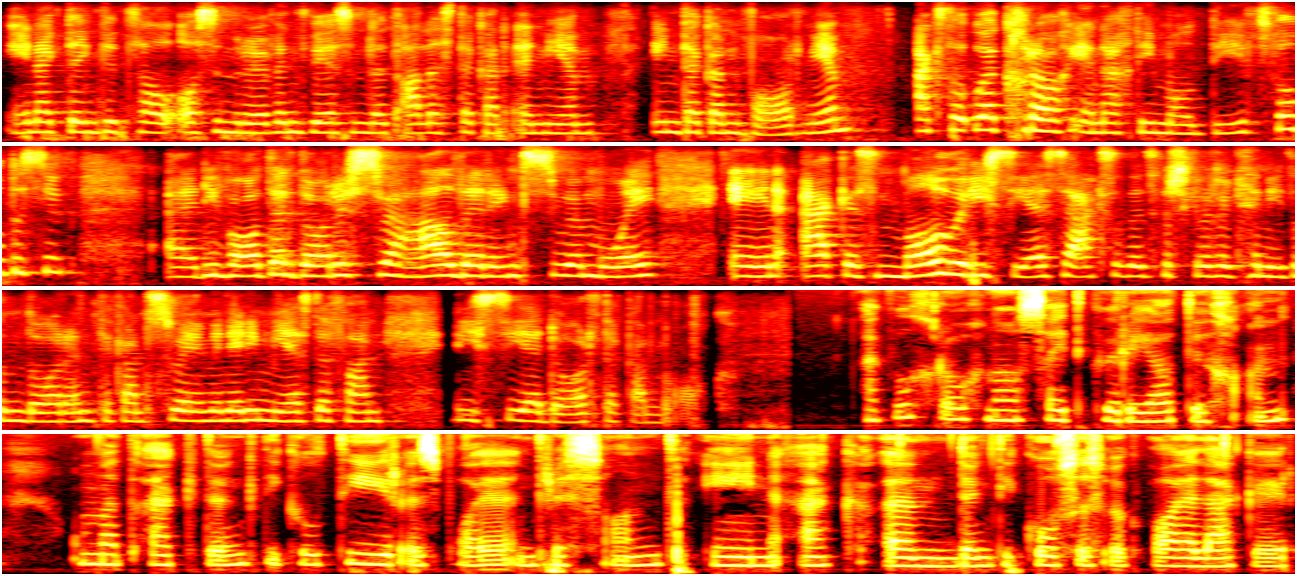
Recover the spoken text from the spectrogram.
en ek dink dit sal asemrowend wees om dit alles te kan inneem en te kan waarneem. Ek sal ook graag eendag die Maldives wil besoek. Uh die water daar is so helder en so mooi en ek is mal oor die see, so ek sal dit verskriklik geniet om daarin te kan swem en net die meeste van die see daar te kan maak. Ek wil graag na Suid-Korea toe gaan omdat ek dink die kultuur is baie interessant en ek um dink die kos is ook baie lekker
